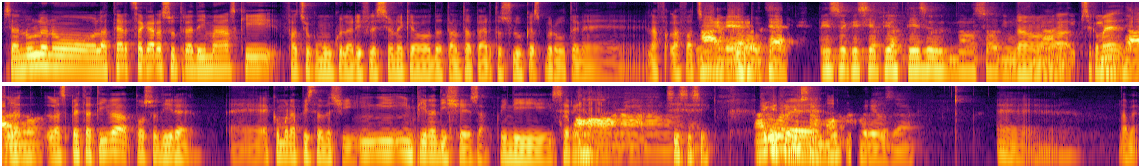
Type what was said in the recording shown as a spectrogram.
se annullano la terza gara su tre dei maschi, faccio comunque la riflessione che ho da tanto aperto su Lucas Broten e la, la faccio. Ah, è vero, cioè, penso che sia più atteso, non lo so, di un no, finale. Secondo me la, l'aspettativa, posso dire, è come una pista da sci, in, in piena discesa, quindi sereno. No, no, no. Sì, sì, sì. Ah, comunque, io sono molto curiosa. Eh, vabbè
